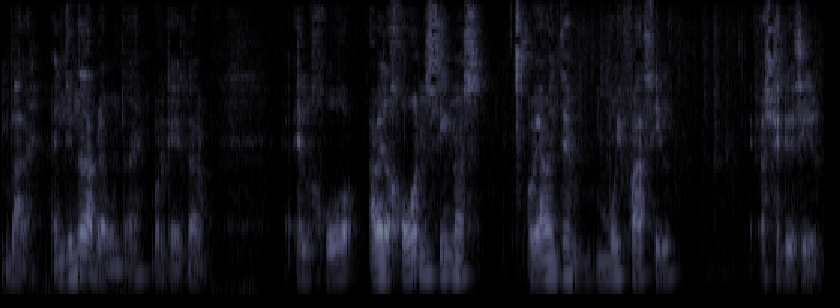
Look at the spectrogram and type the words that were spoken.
Vale, entiendo la pregunta, ¿eh? Porque, claro, el juego... A ver, el juego en sí no es, obviamente, muy fácil. O sea, quiero decir...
